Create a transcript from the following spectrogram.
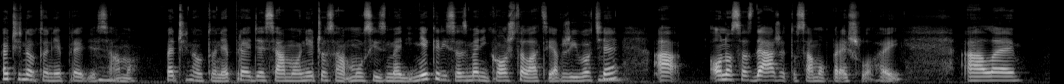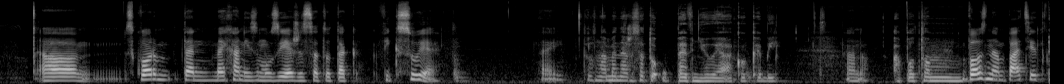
Väčšinou to neprejde hmm. samo. Väčšinou to neprejde samo, niečo sa musí zmeniť. Niekedy sa zmení konštelácia v živote hmm. a ono sa zdá, že to samo prešlo. Hej? Ale uh, skôr ten mechanizmus je, že sa to tak fixuje. Hej? To znamená, že sa to upevňuje ako keby. Áno. A potom... Poznám pacientku,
